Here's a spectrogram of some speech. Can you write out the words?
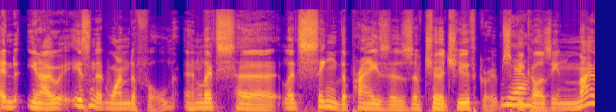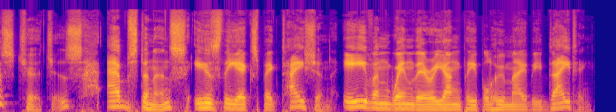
And you know, isn't it wonderful? And let's uh, let's sing the praises of church youth groups yeah. because in most churches, abstinence is the expectation, even when there are young people who may be dating.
